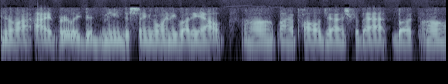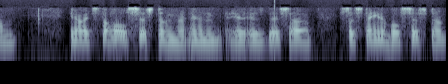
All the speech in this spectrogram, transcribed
you know I, I really didn't mean to single anybody out. Uh, I apologize for that, but um, you know it's the whole system, and is this a sustainable system?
